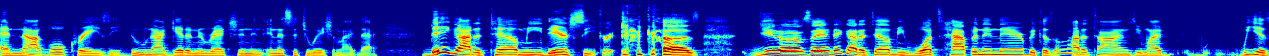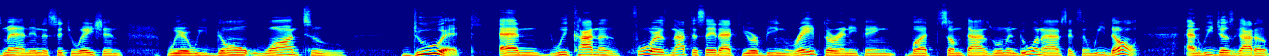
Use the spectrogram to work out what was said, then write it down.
and not go crazy? Do not get an erection in, in a situation like that. They gotta tell me their secret because you know what I'm saying? They gotta tell me what's happening there because a lot of times you might we as men in a situation where we don't want to do it and we kind of force not to say that you're being raped or anything but sometimes women do want to have sex and we don't and we just gotta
